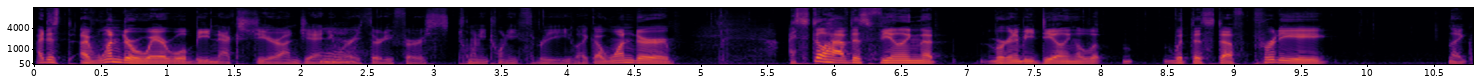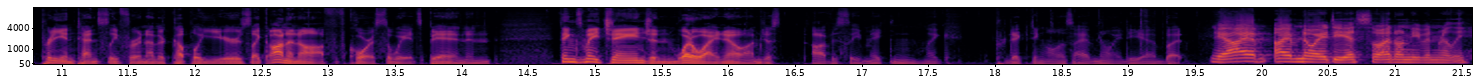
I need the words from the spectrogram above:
I just I wonder where we'll be next year on January thirty first, twenty twenty three. Like I wonder. I still have this feeling that we're going to be dealing a li- with this stuff pretty, like pretty intensely for another couple years, like on and off, of course, the way it's been, and things may change. And what do I know? I'm just obviously making like predicting all this. I have no idea, but Yeah, I have, I have no idea, so I don't even really.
